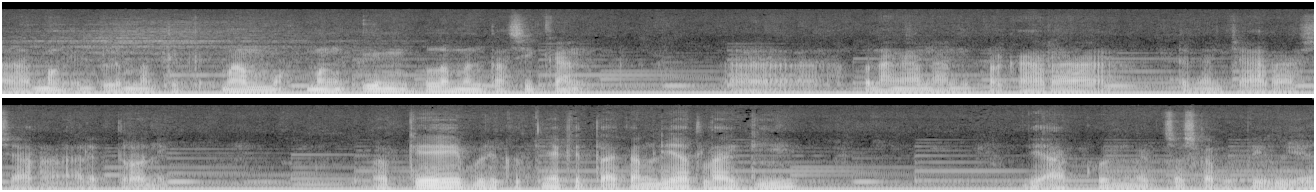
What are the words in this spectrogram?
uh, mengimplementasikan uh, penanganan perkara dengan cara secara elektronik. Oke, berikutnya kita akan lihat lagi di akun medsos KPPU ya.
